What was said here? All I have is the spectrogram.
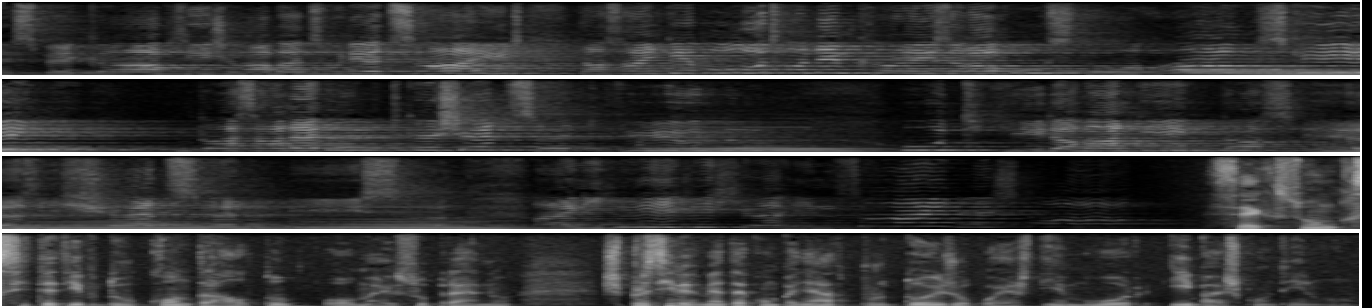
Es dass alle Welt geschätzet würde, und jedermann ging, dass er sich schätzen ließe, ein jeglicher in seine. Segue-se um recitativo do contralto, ou meio soprano, expressivamente acompanhado por dois oboés de amor e baixo contínuo.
